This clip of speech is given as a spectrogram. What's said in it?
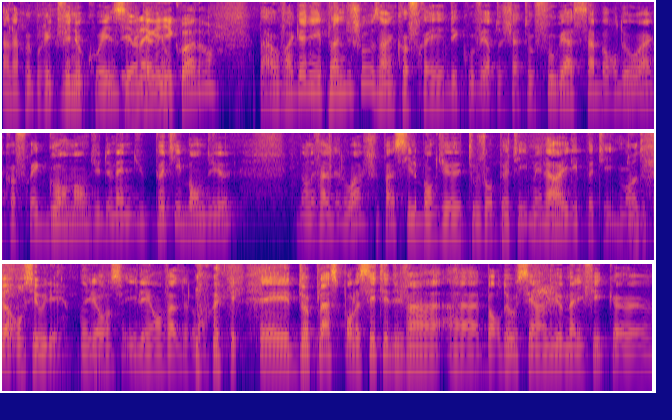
à la rubrique Vino Quiz. Et on a gagnants- gagné quoi alors? Bah, On va gagner plein de choses. Un coffret découverte de Château Fougas à Bordeaux, un coffret gourmand du domaine du Petit Bondieu dans le Val-de-Loire. Je ne sais pas si le Bondieu est toujours petit, mais là, il est petit. Bon, En tout cas, on sait où il est. il, est en, il est en Val-de-Loire. Et deux places pour le Cité du Vin à Bordeaux. C'est un lieu magnifique euh,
